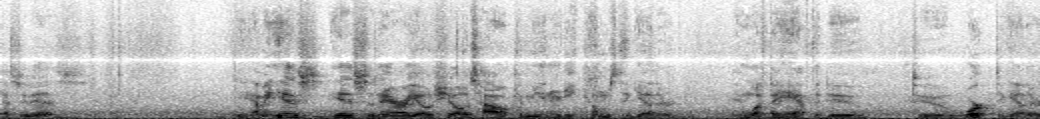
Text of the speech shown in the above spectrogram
Yes, it is. I mean, his his scenario shows how a community comes together and what they have to do to work together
